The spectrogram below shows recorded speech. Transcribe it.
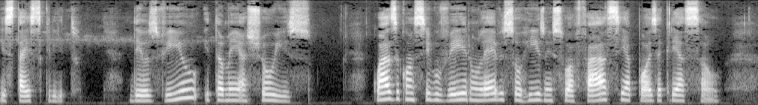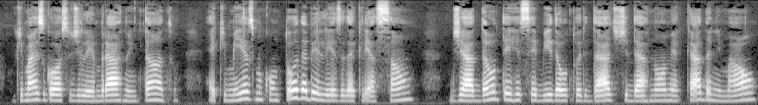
está escrito. Deus viu e também achou isso. Quase consigo ver um leve sorriso em sua face após a criação. O que mais gosto de lembrar, no entanto, é que, mesmo com toda a beleza da criação, de Adão ter recebido a autoridade de dar nome a cada animal,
